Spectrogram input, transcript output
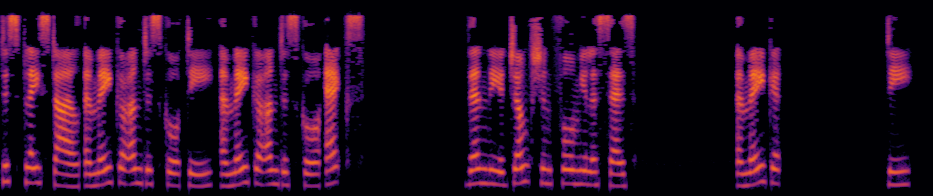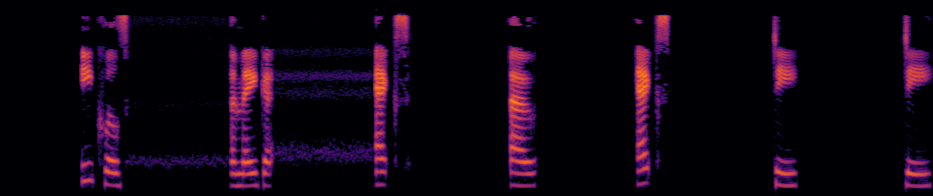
Display style omega underscore D omega underscore X. Then the adjunction formula says omega D equals omega X O X D D.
